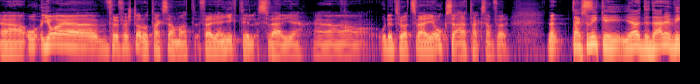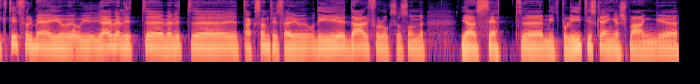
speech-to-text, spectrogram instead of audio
Uh, och jag är för det första då tacksam att färjan gick till Sverige. Uh, och det tror jag att Sverige också är tacksam för. Men... Tack så mycket. Ja, det där är viktigt för mig och, ja. och jag är väldigt, eh, väldigt uh, tacksam till Sverige. Och det är därför också som jag har sett eh, mitt politiska engagemang eh,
